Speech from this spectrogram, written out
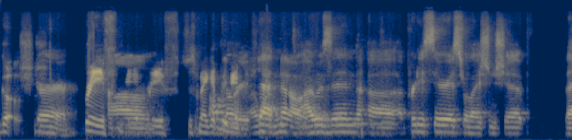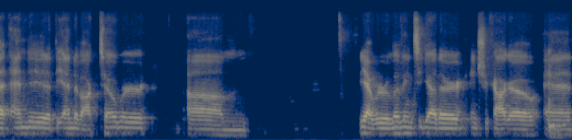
go Sure. brief. Um, brief. Just make it brief. brief. Yeah, no. I was in a, a pretty serious relationship that ended at the end of October. Um, yeah, we were living together in Chicago and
